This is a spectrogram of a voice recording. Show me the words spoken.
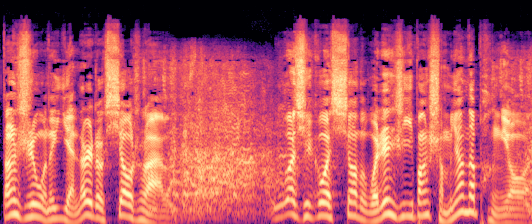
当时我那眼泪都笑出来了。我去，给我笑的，我认识一帮什么样的朋友啊？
